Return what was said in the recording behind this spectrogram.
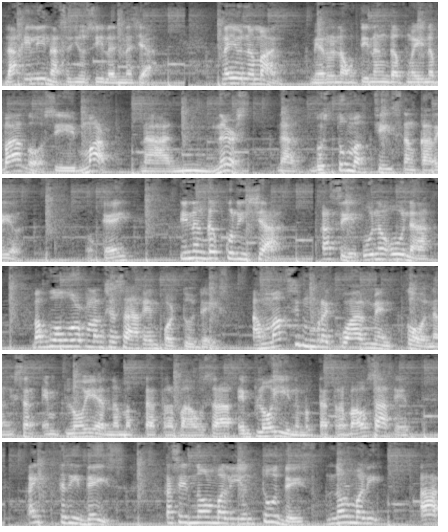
Luckily, nasa New Zealand na siya. Ngayon naman, meron akong tinanggap ngayon na bago, si Mark, na nurse, na gusto mag-change ng career. Okay? Tinanggap ko rin siya kasi unang-una, magwo-work lang siya sa akin for 2 days. Ang maximum requirement ko ng isang employer na magtatrabaho sa employee na magtatrabaho sa akin ay 3 days. Kasi normally yung 2 days, normally ah,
